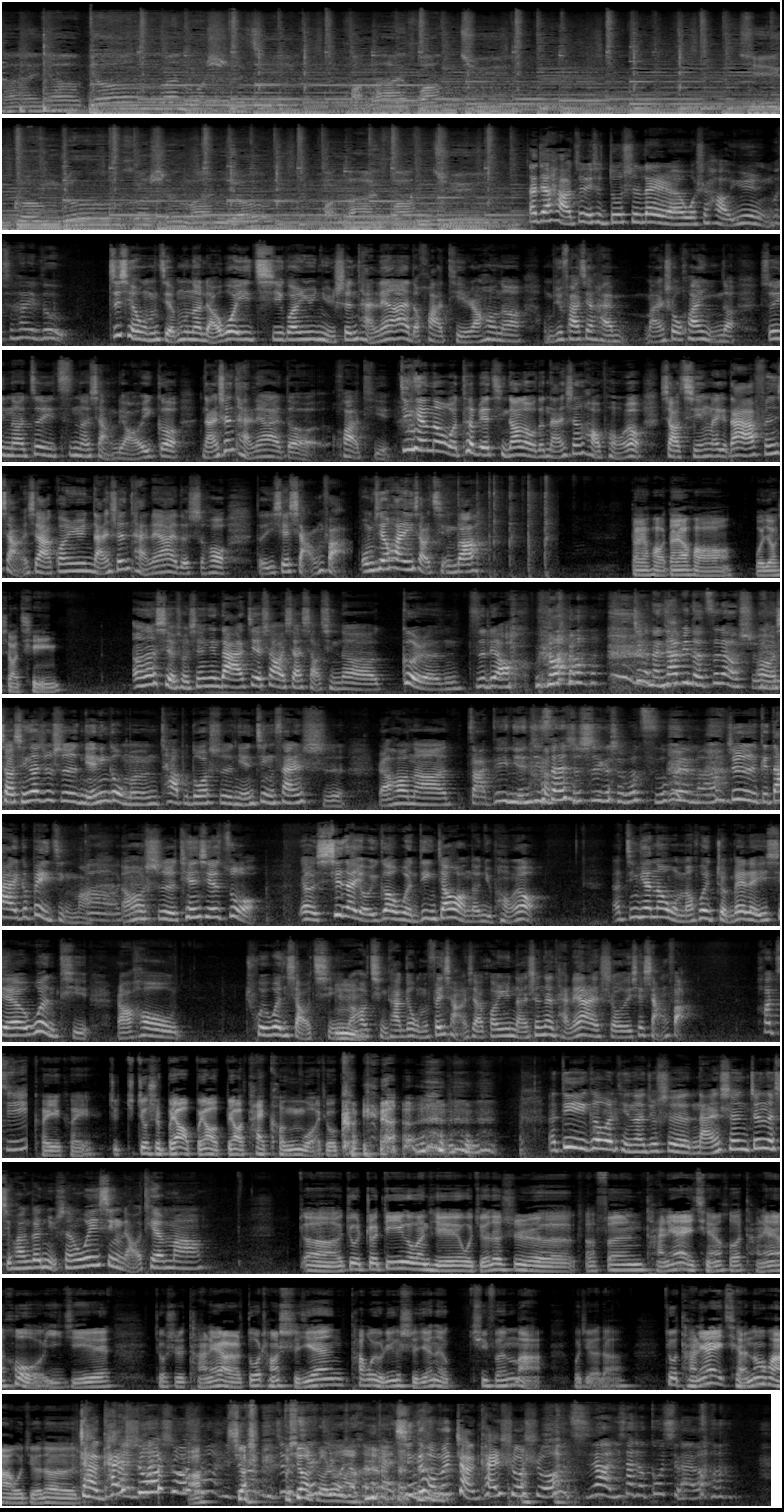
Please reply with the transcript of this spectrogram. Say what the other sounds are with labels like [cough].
还要用漫磨世纪晃来晃去，虚空如河声漫游，晃来晃去。大家好，这里是都市类人，我是好运。我是哈利路。之前我们节目呢聊过一期关于女生谈恋爱的话题，然后呢我们就发现还蛮受欢迎的，所以呢这一次呢想聊一个男生谈恋爱的话题。今天呢我特别请到了我的男生好朋友小秦来给大家分享一下关于男生谈恋爱的时候的一些想法。我们先欢迎小秦吧。大家好，大家好，我叫小秦。嗯，那先首先跟大家介绍一下小秦的个人资料。[laughs] 这个男嘉宾的资料是，嗯，小秦呢就是年龄跟我们差不多，是年近三十。然后呢，咋地？年近 [laughs] 三十是一个什么词汇呢？[laughs] 就是给大家一个背景嘛。然后是天蝎座，呃，现在有一个稳定交往的女朋友。呃，今天呢，我们会准备了一些问题，然后会问小琴，嗯然后请她跟我们分享一下关于男生在谈恋爱的时候的一些想法。好奇，可以可以，就就就是不要不要不要太坑我就可以了。[laughs] 那第一个问题呢，就是男生真的喜欢跟女生微信聊天吗？呃，就这第一个问题，我觉得是呃分谈恋爱前和谈恋爱后，以及就是谈恋爱多长时间，它会有这个时间的区分嘛。我觉得，就谈恋爱前的话，我觉得展开说说，啊，需要不需要说是吗？很感 [laughs] 兴趣。请给我们展开说说。好奇啊，一下就勾起来了。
